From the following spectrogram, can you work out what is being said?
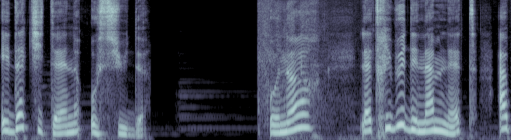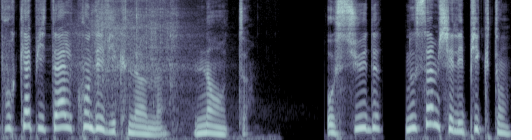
et d'Aquitaine au sud. Au nord, la tribu des Namnettes a pour capitale Condévicnum, Nantes. Au sud, nous sommes chez les Pictons,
